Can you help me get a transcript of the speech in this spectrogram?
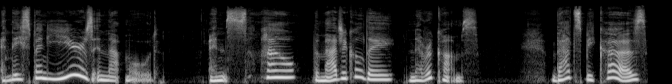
and they spend years in that mode. And somehow the magical day never comes. That's because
